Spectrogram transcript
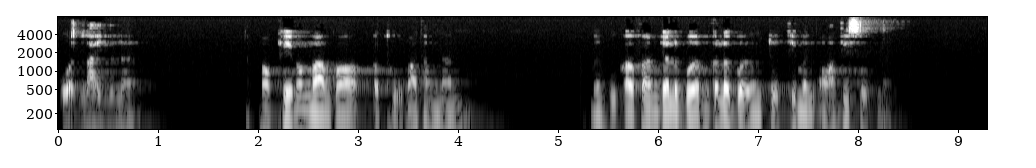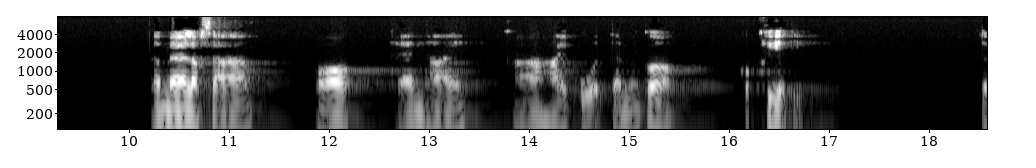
ปวดไหลอยู่แล้วพอเครียดมากๆก็ปะทุมาทางนั้น เหมือนภูเขาไฟมันจะระเบิดมันก็ระเบิดตรงจุดที่มันอ่อนที่สุดนะถ้าแม่รักษาพอแขนหายขาหายปวดแต่มันก็ก็เครียดอีก จะ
